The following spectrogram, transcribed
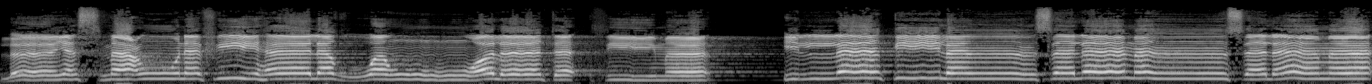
لا يسمعون فيها لغوا ولا تأثيما إلا قيلا سلاما سلاما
